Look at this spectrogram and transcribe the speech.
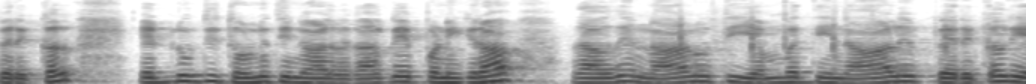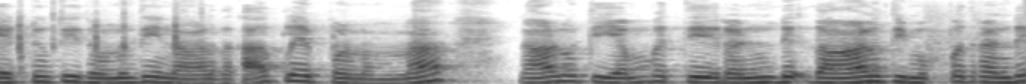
பெருக்கள் எட்நூற்றி தொண்ணூற்றி நாலு கால்குலேட் பண்ணிக்கிறோம். அதாவது நானூற்றி எண்பத்தி நாலு பெருக்கள் எட்நூற்றி தொண்ணூற்றி நாலு கால்குலேட் பண்ணோம்னா நானூற்றி எண்பத்தி ரெண்டு நானூற்றி முப்பத்தி ரெண்டு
